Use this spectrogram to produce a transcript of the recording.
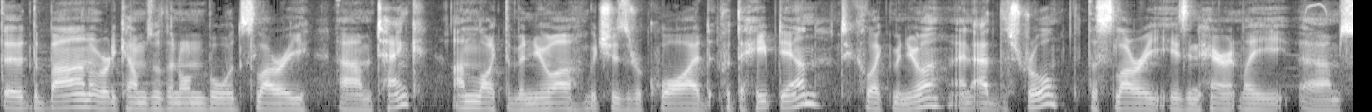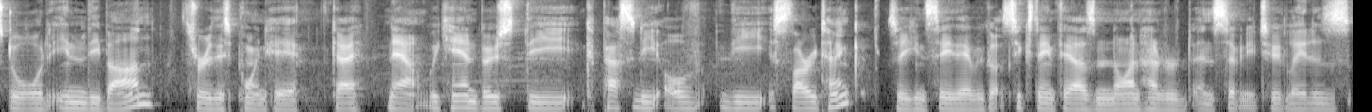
the, the barn already comes with an onboard slurry um, tank. Unlike the manure, which is required to put the heap down to collect manure and add the straw, the slurry is inherently um, stored in the barn through this point here. Okay, now we can boost the capacity of the slurry tank. So you can see there we've got 16,972 litres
